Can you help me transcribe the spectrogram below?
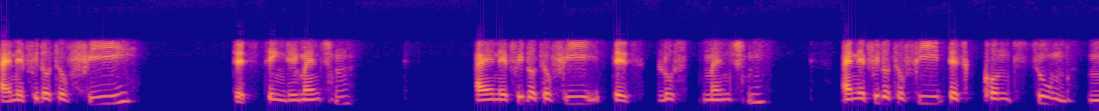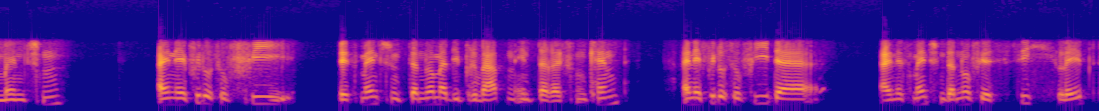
Eine Philosophie des Single-Menschen, eine Philosophie des Lustmenschen, eine Philosophie des Konsummenschen, eine Philosophie des Menschen, der nur mehr die privaten Interessen kennt, eine Philosophie der, eines Menschen, der nur für sich lebt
